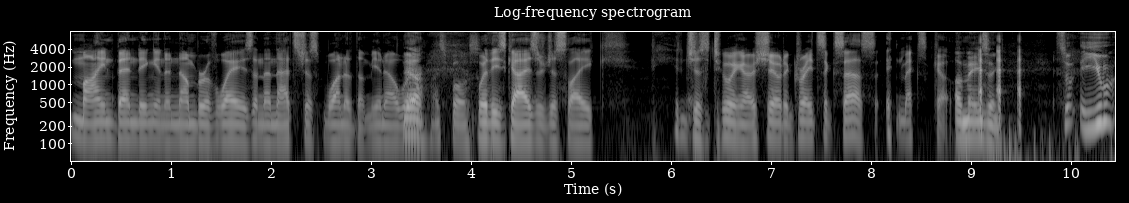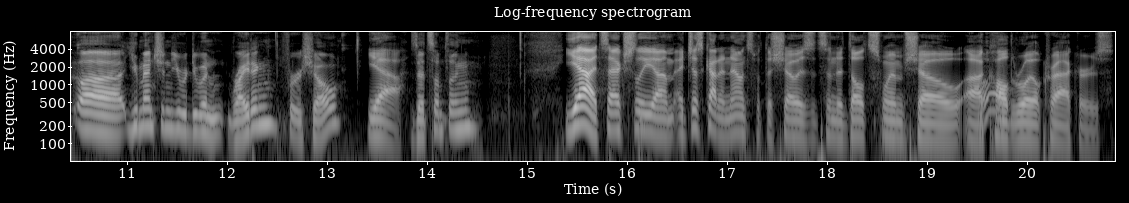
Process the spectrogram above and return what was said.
mind bending in a number of ways, and then that's just one of them. You know, where yeah, I suppose. where these guys are just like just doing our show to great success in Mexico. Amazing. so you uh, you mentioned you were doing writing for a show. Yeah. Is that something? Yeah, it's actually um, it just got announced what the show is. It's an Adult Swim show uh, Oh. called Royal Crackers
